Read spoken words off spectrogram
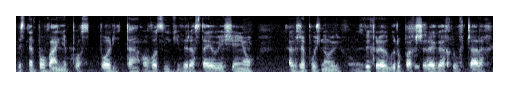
Występowanie pospolita. Owocniki wyrastają jesienią, także późną, zwykle w grupach, szeregach lub czarach,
